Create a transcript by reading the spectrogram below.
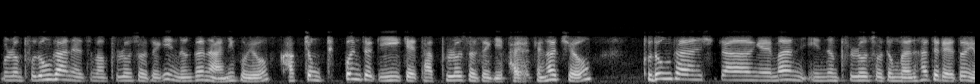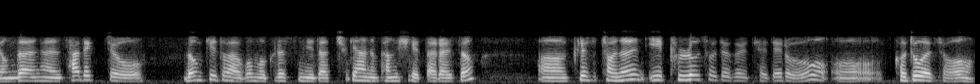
물론 부동산에서만 불로소득이 있는 건 아니고요. 각종 특권적 이익에 다 불로소득이 발생하죠. 부동산 시장에만 있는 불로소득만 하더라도 연간 한 400조 넘기도 하고 뭐 그렇습니다. 추계하는 방식에 따라서. 어, 그래서 저는 이 불로소득을 제대로, 어, 거두어서,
